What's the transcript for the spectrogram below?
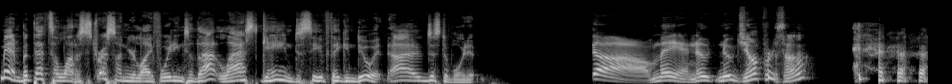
man, but that's a lot of stress on your life waiting to that last game to see if they can do it. Uh, just avoid it. Oh man, no no jumpers, huh?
